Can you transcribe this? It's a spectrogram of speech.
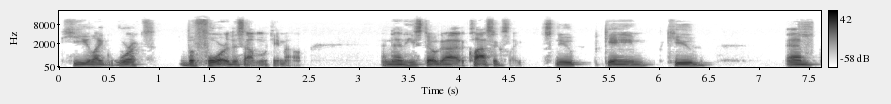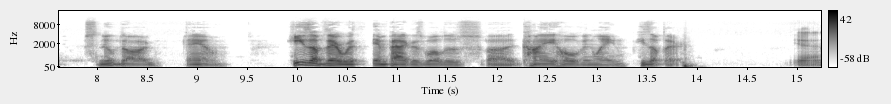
he like worked before this album came out. And then he still got classics like Snoop, Game, Cube, and Snoop Dogg, damn, he's up there with Impact as well as uh, Kanye, Hove, and Wayne. He's up there. Yeah,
